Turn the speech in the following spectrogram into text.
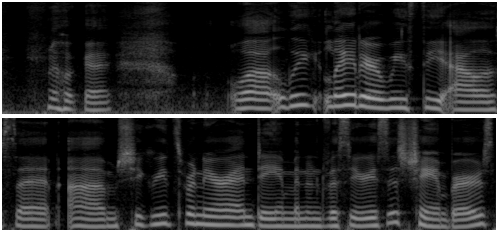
okay. Well, le- later we see Alicent. Um, she greets Rhaenyra and Daemon in Viserys' chambers.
